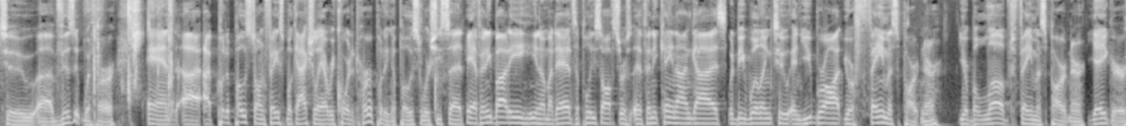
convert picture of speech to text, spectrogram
to uh, visit with her, and uh, I put a post on Facebook. Actually, I recorded her putting a post where she said, "Hey, if anybody, you know, my dad's a police officer. If any canine guys would be willing to, and you brought your famous partner." Your beloved famous partner Jaeger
